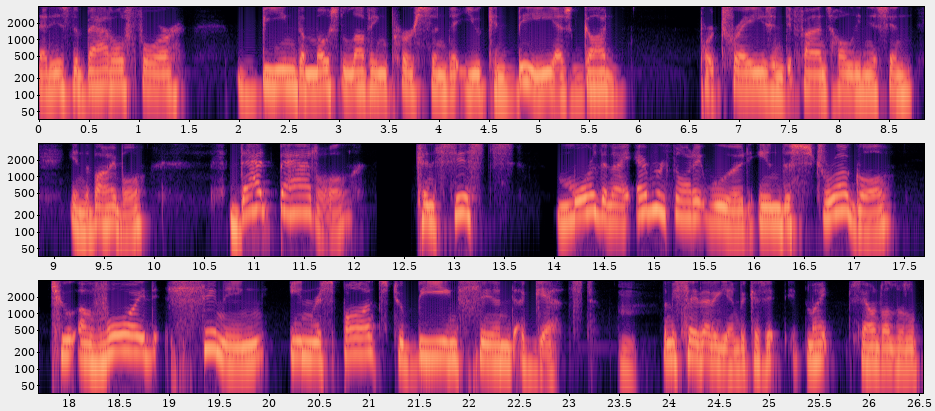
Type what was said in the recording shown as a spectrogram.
that is the battle for being the most loving person that you can be as God portrays and defines holiness in, in the Bible. That battle consists more than I ever thought it would in the struggle to avoid sinning in response to being sinned against. Mm. Let me say that again because it, it might sound a little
